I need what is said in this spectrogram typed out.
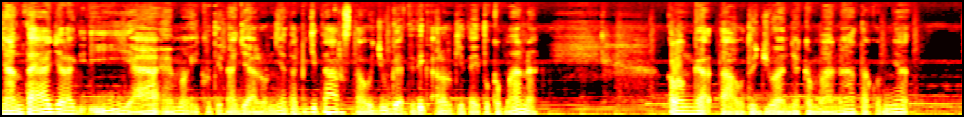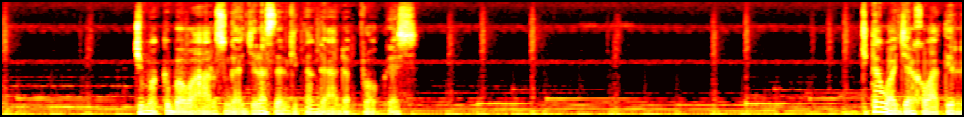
nyantai aja lagi. Iya emang ikutin aja alurnya tapi kita harus tahu juga titik alur kita itu ke mana. Kalau nggak tahu tujuannya ke mana takutnya cuma ke bawah arus nggak jelas dan kita nggak ada progres. Kita wajar khawatir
